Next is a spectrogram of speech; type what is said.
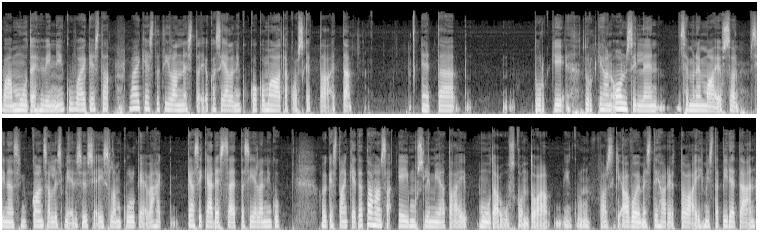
vaan muuten hyvin niin kuin vaikeasta, vaikeasta tilannesta, joka siellä niin kuin koko maata koskettaa, että, että Turkki, Turkkihan on silleen semmoinen maa, jossa on sinänsä niin kansallismielisyys ja islam kulkee vähän käsi kädessä, että siellä niin kuin oikeastaan ketä tahansa ei-muslimia tai muuta uskontoa niin kuin varsinkin avoimesti harjoittavaa ihmistä pidetään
